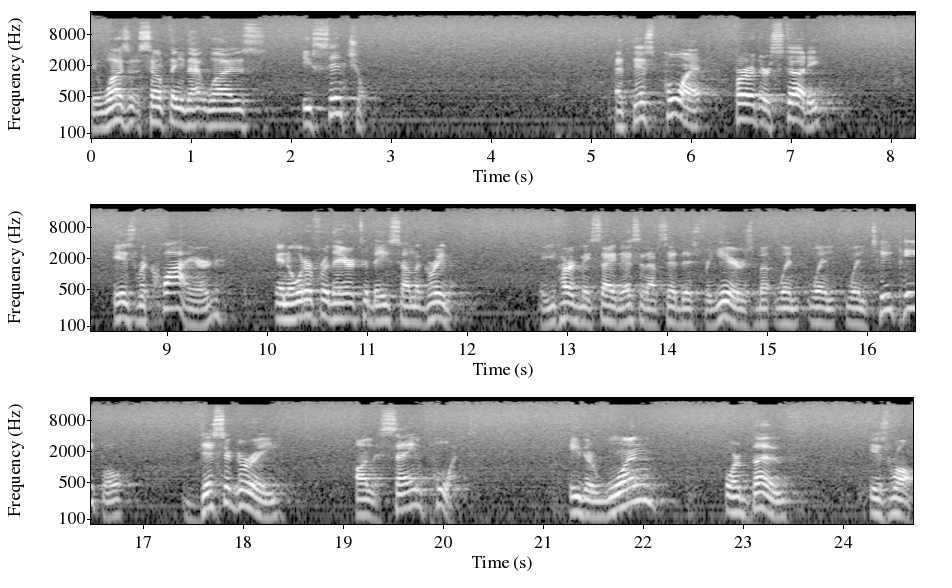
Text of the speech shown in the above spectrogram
It wasn't something that was essential. At this point, further study is required in order for there to be some agreement. You've heard me say this, and I've said this for years, but when, when, when two people disagree on the same point, either one or both is wrong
